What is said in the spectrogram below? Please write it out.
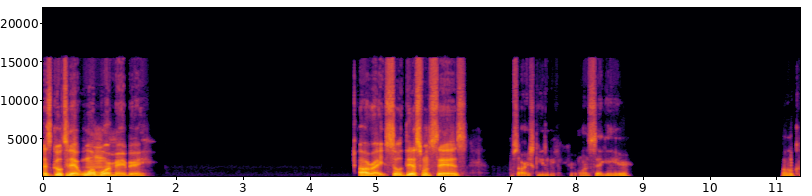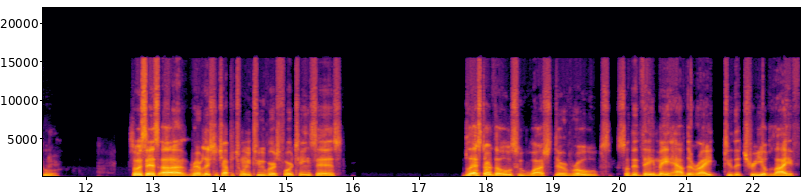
Let's go to that one more, Mary Maryberry. All right, so this one says, I'm sorry, excuse me, one second here. Oh, cool. So it says, uh, Revelation chapter 22, verse 14 says, Blessed are those who wash their robes, so that they may have the right to the tree of life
